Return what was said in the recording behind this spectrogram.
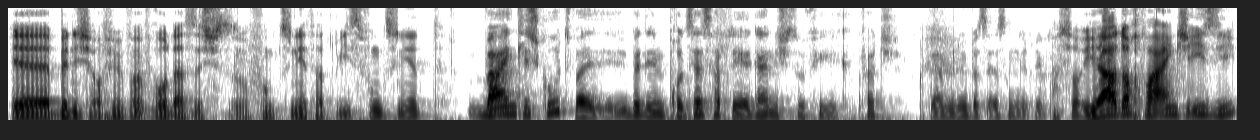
äh, bin ich auf jeden Fall froh, dass es so funktioniert hat, wie es funktioniert. War eigentlich gut, weil über den Prozess habt ihr ja gar nicht so viel gequatscht. Wir haben nur über das Essen geredet. Ach so, ja, doch, war eigentlich easy.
